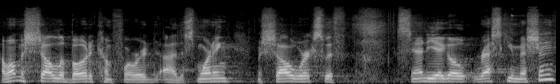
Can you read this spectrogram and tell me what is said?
I want Michelle LeBeau to come forward uh, this morning. Michelle works with San Diego Rescue Mission.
